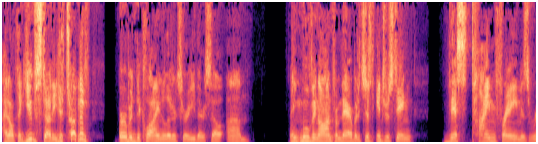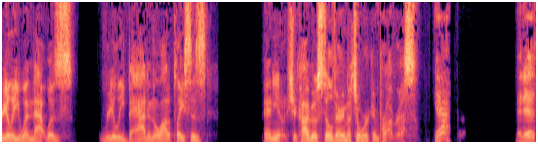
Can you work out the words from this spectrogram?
I don't think you've studied a ton of urban decline literature either. So um, I think moving on from there, but it's just interesting. This time frame is really when that was really bad in a lot of places, and you know Chicago's still very much a work in progress. Yeah. It is.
